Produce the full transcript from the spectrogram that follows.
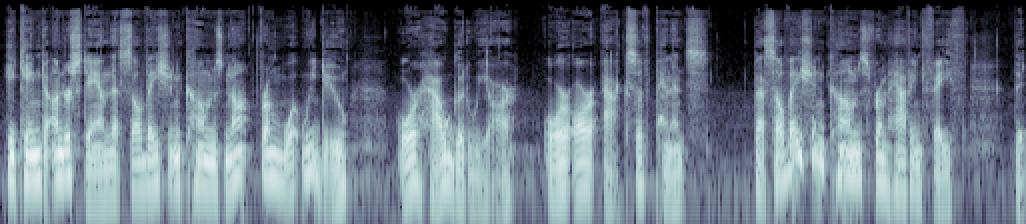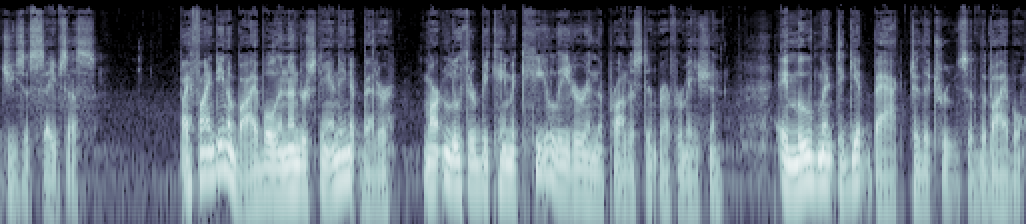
He came to understand that salvation comes not from what we do, or how good we are, or our acts of penance, but salvation comes from having faith that Jesus saves us. By finding a Bible and understanding it better, Martin Luther became a key leader in the Protestant Reformation, a movement to get back to the truths of the Bible.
